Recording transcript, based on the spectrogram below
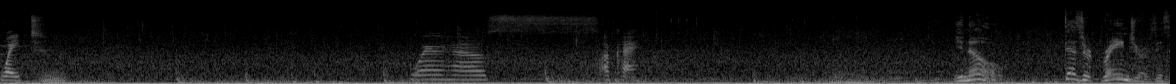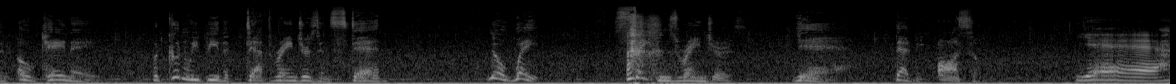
Wait. Warehouse. Okay. You know, Desert Rangers is an okay name, but couldn't we be the Death Rangers instead? No, wait. Satan's Rangers. Yeah, that'd be awesome. Yeah.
